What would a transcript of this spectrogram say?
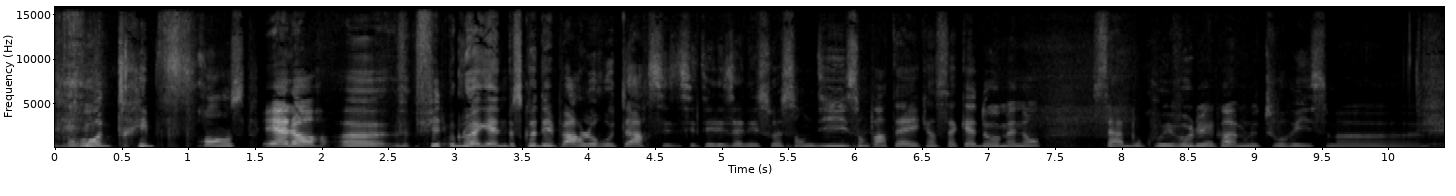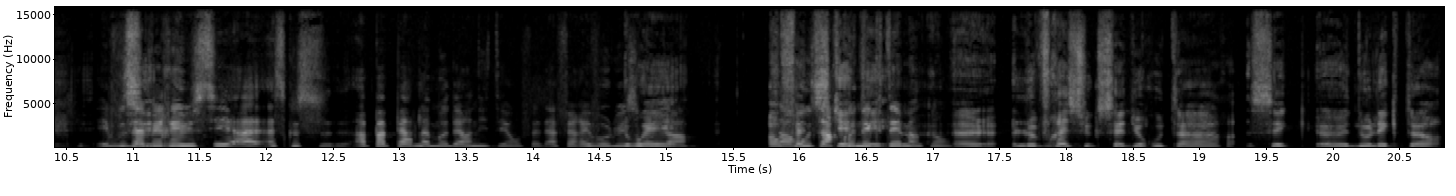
Road Trip France. Et alors, euh, Philippe Glohagen, parce qu'au départ, le Routard, c'était les années 70, on partait avec un sac à dos, maintenant, ça a beaucoup évolué quand même, le tourisme. euh. Et vous avez réussi à, à ce que ce- à pas perdre la modernité, en fait, à faire évoluer ce Ouais. En un fait, Routard connecté maintenant. Euh, le vrai succès du Routard, c'est que euh, nos lecteurs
